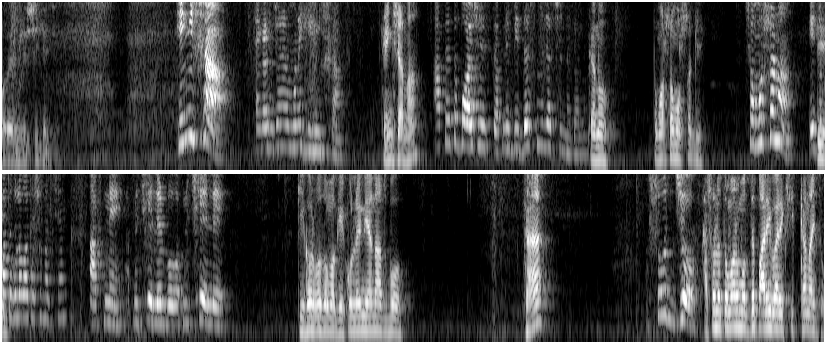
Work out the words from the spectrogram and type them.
ওরা এগুলি শিখেছে হিংসা। এক একজনের মনে হিংসা। হিংসা না? আপনি তো বয়স হয়েছে আপনি বৃদ্ধাশ্রমে যাচ্ছেন না কেন? কেন? তোমার সমস্যা কি? সমস্যা না? এই যে কি? কতগুলো কথা শোনাচ্ছেন? আপনি আপনার ছেলের বউ আপনি ছেলে। কি করব তোমাকে? কোলে নিয়ে নাচবো। হ্যাঁ? সূর্য আসলে তোমার মধ্যে পারিবারিক শিক্ষা নাই তো।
